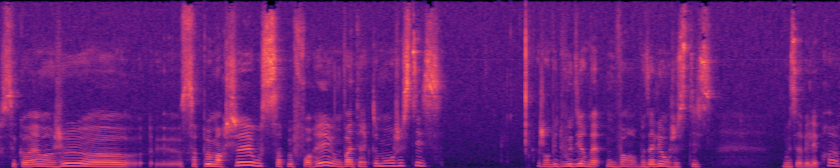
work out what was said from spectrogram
c'est quand même un jeu, euh, ça peut marcher ou ça peut foirer, on va directement en justice. J'ai envie de vous dire, mais vous allez en justice. Vous avez les preuves.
